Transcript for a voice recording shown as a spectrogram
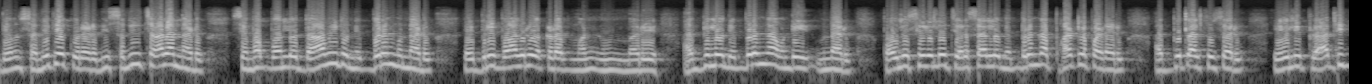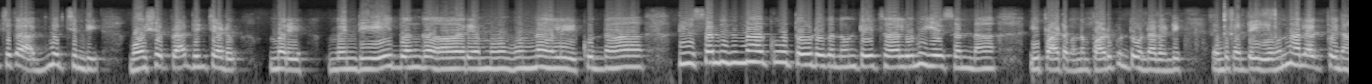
దేవుని సన్నిధే కోరాడు. నీ సన్నిధి చాలా అన్నాడు సింహభవన్లో దావీదు నిబ్బరంగా ఉన్నాడు. ఎబ్రి బాలురు అక్కడ మన్- మరి అగ్నిలో నిబ్బరంగా ఉండి ఉన్నారు. పౌలుసీడులు చెరసాల్లో నిబ్బరంగా పాటలు పాడారు. అద్భుతాలు చూశారు. ఏలి ప్రార్థించగా అగ్ని వచ్చింది. మోషే ప్రార్థించాడు. మరి వెండి బంగారము ఉన్న ఉన్నా నీ సన్నిధి నాకు తోడుగా ఉంటే చాలును ఏ సన్నా? ఈ పాట మనం పాడుకుంటూ ఉండాలండి. ఎందుకంటే ఏమున్నా లేకపోయినా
